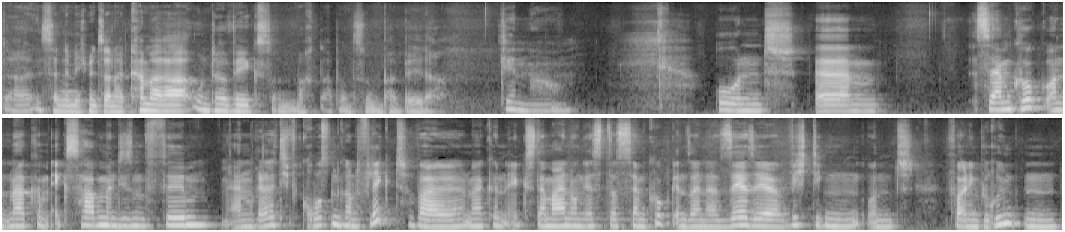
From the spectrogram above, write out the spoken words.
da ist er nämlich mit seiner Kamera unterwegs und macht ab und zu ein paar Bilder. Genau. Und ähm, Sam Cooke und Malcolm X haben in diesem Film einen relativ großen Konflikt, weil Malcolm X der Meinung ist, dass Sam Cooke in seiner sehr, sehr wichtigen und vor allem berühmten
